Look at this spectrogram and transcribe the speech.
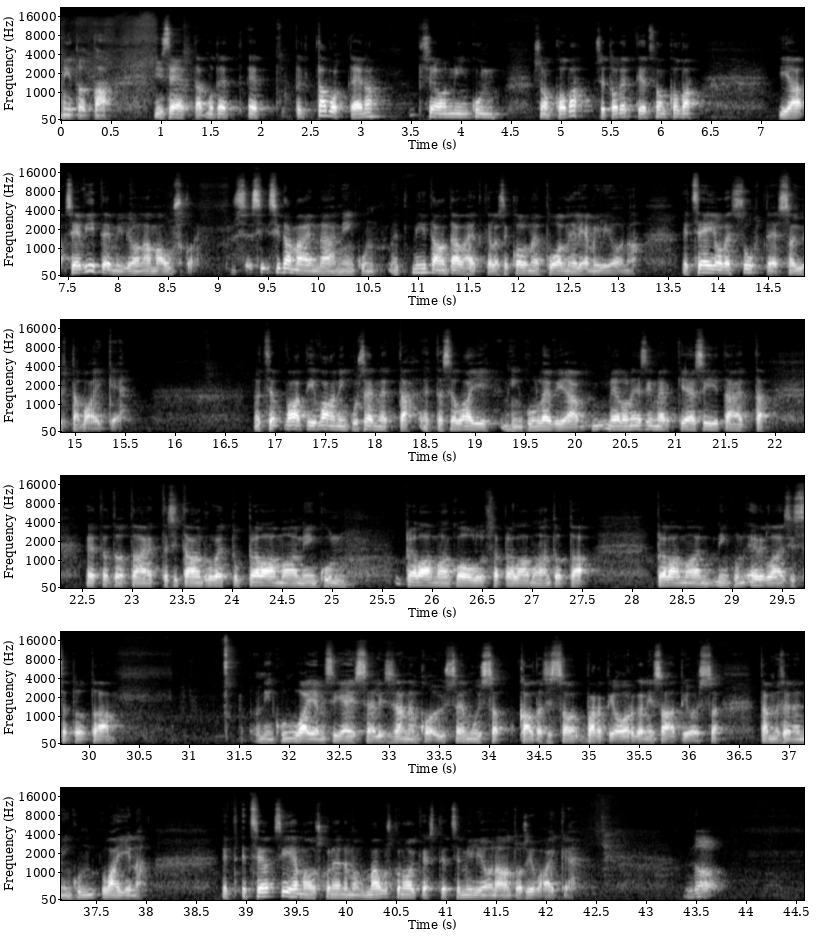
Niin, tota, niin se, että, mutta et, et, tavoitteena se on, niin kuin, se on kova, se todettiin, että se on kova. Ja se viiteen miljoonaa mä uskon. Sitä mä en näe, niin kuin, että niitä on tällä hetkellä se 3,5-4 miljoonaa. Että se ei ole suhteessa yhtä vaikea. Että se vaatii vaan niin kuin sen, että, että se laji niin kuin leviää. Meillä on esimerkkejä siitä, että, että, tota, että sitä on ruvettu pelaamaan, niin kuin, pelaamaan kouluissa, pelaamaan, tota, pelaamaan niin kuin erilaisissa tota, niin kuin YMCAissä, eli siis NMKYssä ja muissa kaltaisissa partio-organisaatioissa tämmöisenä niin kuin lajina. Et, et se, siihen mä uskon enemmän, mutta mä uskon oikeasti, että se miljoona on tosi vaikea. No,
